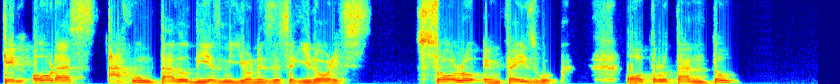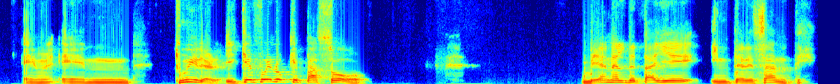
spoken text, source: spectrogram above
que en horas ha juntado 10 millones de seguidores, solo en Facebook. Otro tanto en, en Twitter. ¿Y qué fue lo que pasó? Vean el detalle interesante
